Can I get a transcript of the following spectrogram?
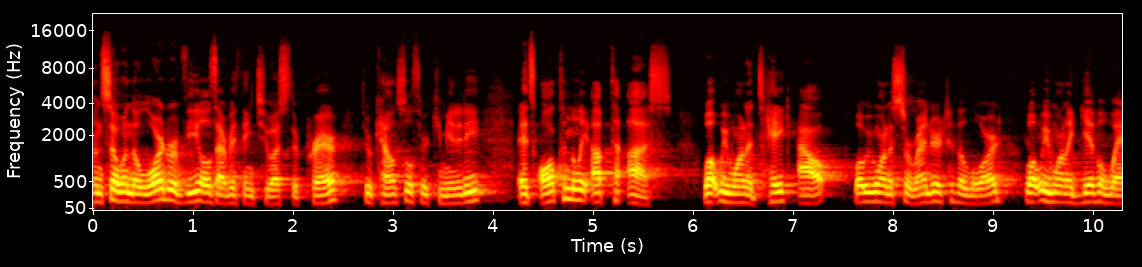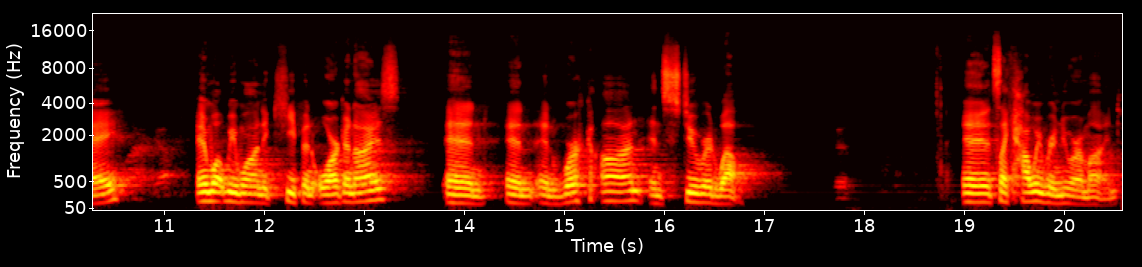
And so when the Lord reveals everything to us through prayer, through counsel, through community, it's ultimately up to us what we want to take out, what we want to surrender to the Lord, what we want to give away, and what we want to keep and organize and, and, and work on and steward well. And it's like how we renew our mind.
